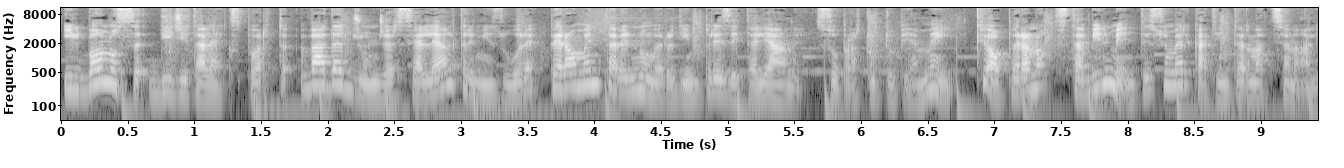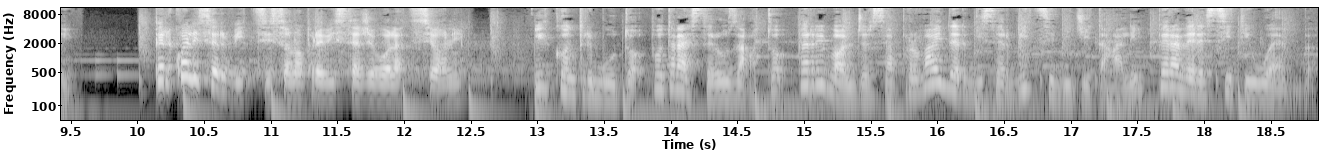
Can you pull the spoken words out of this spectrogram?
Il bonus Digital Export va ad aggiungersi alle altre misure per aumentare il numero di imprese italiane, soprattutto PMI, che operano stabilmente sui mercati internazionali. Per quali servizi sono previste agevolazioni? Il contributo potrà essere usato per rivolgersi a provider di servizi digitali per avere siti web,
